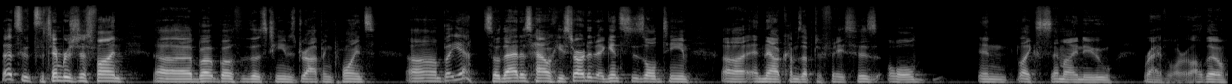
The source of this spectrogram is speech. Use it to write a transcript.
That suits the Timbers just fine. Uh, both both of those teams dropping points. Um, but yeah, so that is how he started against his old team, and now comes up to face his old and like semi new rivalry. Although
